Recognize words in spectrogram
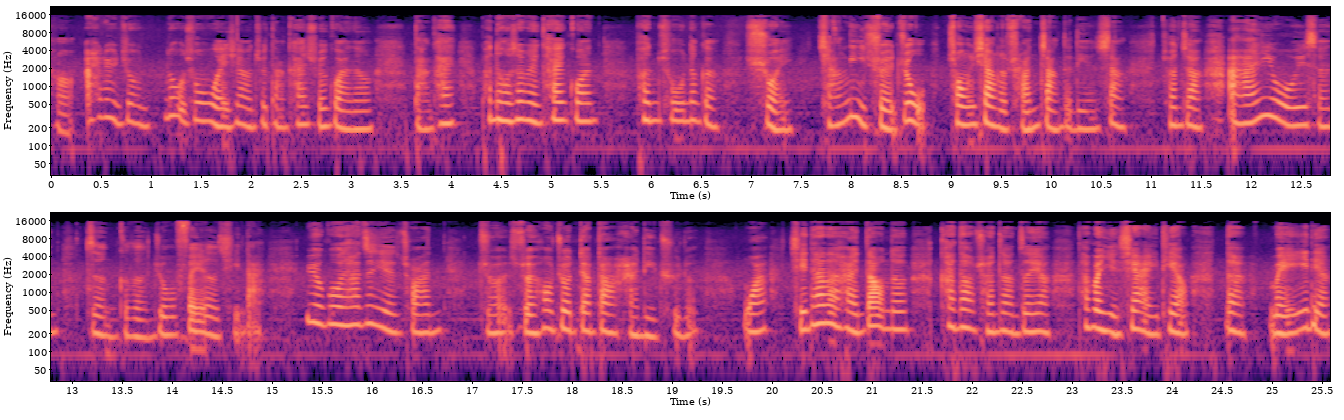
好，阿绿就露出微笑，就打开水管呢，打开喷头上面开关，喷出那个水。强力水柱冲向了船长的脸上，船长哎呦一声，整个人就飞了起来，越过他自己的船，就随后就掉到海里去了。哇！其他的海盗呢，看到船长这样，他们也吓一跳。那每一两、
